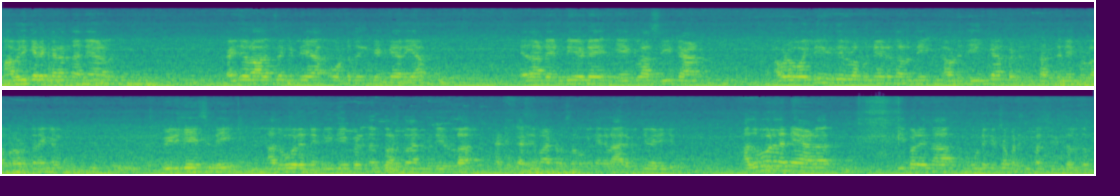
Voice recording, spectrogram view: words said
മാവലിക്കരക്കരൻ തന്നെയാണ്. കഴിഞ്ഞ പ്രാവശ്യം കിട്ടിയ വോട്ട് നിങ്ങൾക്കൊക്കെ അറിയാം? ഏതാണ്ട് എൻ ഡി എയുടെ എ ക്ലാസ് സീറ്റാണ് അവിടെ വലിയ രീതിയിലുള്ള മുന്നേറ്റം നടത്തി അവിടെ ജയിക്കാൻ പറ്റുന്ന സ്ഥലത്തിലേക്കുള്ള പ്രവർത്തനങ്ങൾ ബി ഡി ജെ എസിന്റെയും അതുപോലെ തന്നെ ബി ജെ പിയുടെ നേതൃത്വം നടത്താൻ വേണ്ടിയുള്ള കഠിനമായിട്ടുള്ള ശ്രമങ്ങൾ ഞങ്ങൾ ആരംഭിച്ചു കഴിഞ്ഞു. അതുപോലെ തന്നെയാണ് ഈ പറയുന്ന ഉണ്ണികൃഷ്ണൻ മത്സ- മത്സരിക്കുന്ന സ്ഥലത്തും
